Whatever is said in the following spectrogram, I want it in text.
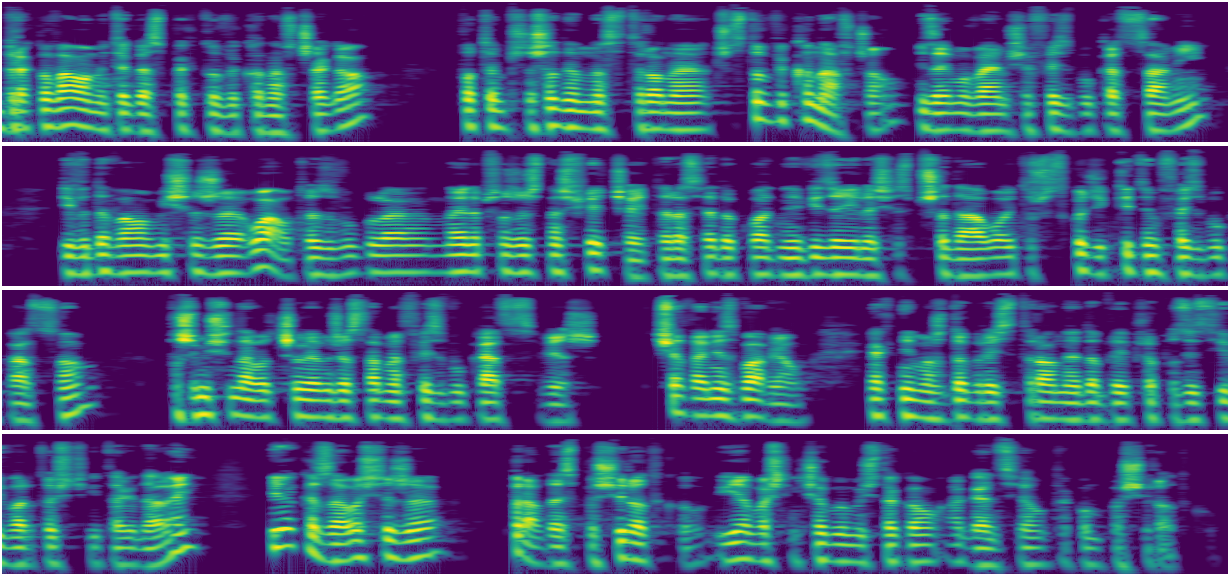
i brakowało mi tego aspektu wykonawczego. Potem przeszedłem na stronę czysto wykonawczą i zajmowałem się Facebook Adsami i wydawało mi się, że wow, to jest w ogóle najlepsza rzecz na świecie i teraz ja dokładnie widzę, ile się sprzedało i to wszystko dzięki tym Facebook Adsom. Po czym się nauczyłem, że same Facebook Ads, wiesz, świata nie zbawią, jak nie masz dobrej strony, dobrej propozycji wartości i tak dalej. I okazało się, że prawda jest pośrodku. I ja właśnie chciałbym być taką agencją, taką pośrodku.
